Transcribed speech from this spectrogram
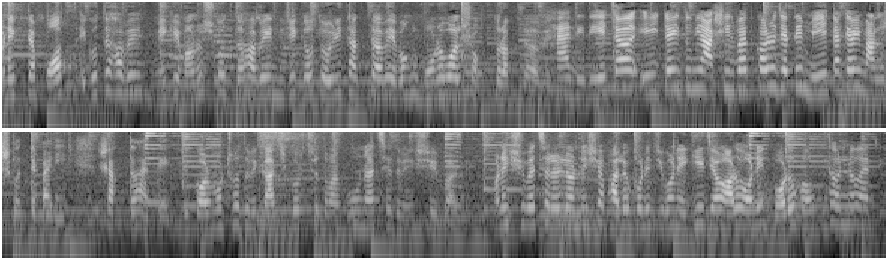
অনেকটা পথ এগোতে হবে মেয়েকে মানুষ করতে হবে নিজেকেও তৈরি থাকতে হবে এবং মনোবল শক্ত রাখতে হবে। হ্যাঁ দিদি এটা এইটাই তুমি আশীর্বাদ করো যাতে মেয়েটাকে আমি মানুষ করতে পারি শক্ত হাতে। তুমি কর্মঠ তুমি কাজ করছ তোমার গুণ আছে তুমি নিশ্চয়ই পারবে। অনেক শুভেচ্ছা রইল অন্বেষা ভালো করে জীবনে এগিয়ে যাও আরও অনেক বড় হও। ধন্যবাদ দিদি।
